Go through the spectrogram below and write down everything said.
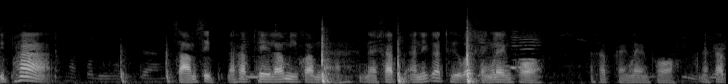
สิบห้า สามสิบนะครับ เทแล้วมีความหนานะครับ อันนี้ก็ถือว่าแข็งแรงพอนะครับ แข็งแรงพอนะครับ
